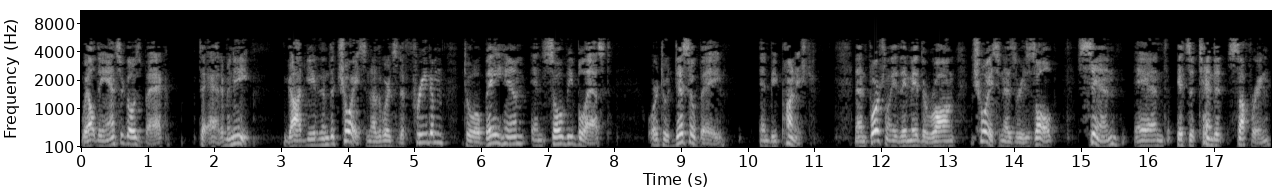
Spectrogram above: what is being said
Well, the answer goes back to Adam and Eve. God gave them the choice. In other words, the freedom to obey Him and so be blessed, or to disobey and be punished. Now, unfortunately, they made the wrong choice, and as a result, sin and its attendant suffering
